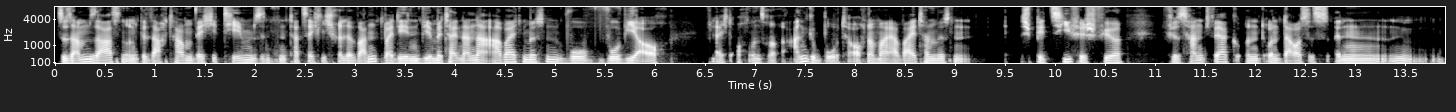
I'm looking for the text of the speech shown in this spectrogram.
zusammensaßen und gesagt haben, welche Themen sind denn tatsächlich relevant, bei denen wir miteinander arbeiten müssen, wo, wo wir auch vielleicht auch unsere Angebote auch nochmal erweitern müssen, spezifisch für fürs Handwerk und, und daraus ist ein, ein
